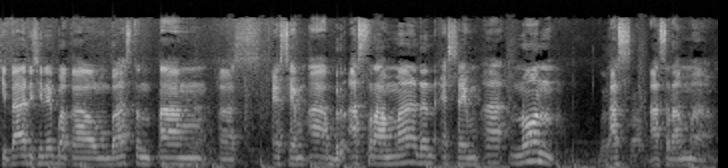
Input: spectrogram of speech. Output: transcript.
kita di sini bakal membahas tentang eh, SMA berasrama dan SMA non as- asrama.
